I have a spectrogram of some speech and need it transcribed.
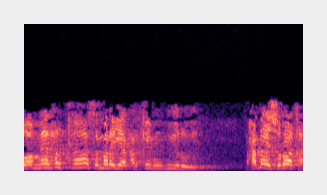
oo meel halkaasa marayaan arkay buu ugu yiri u yidhi. Waxaa dhahay suraaqa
